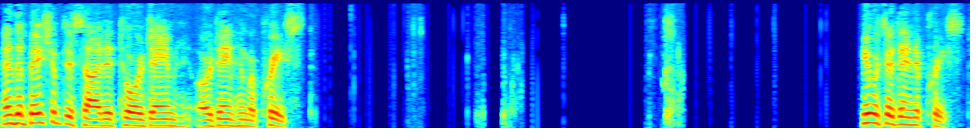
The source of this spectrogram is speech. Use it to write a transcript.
And the bishop decided to ordain, ordain him a priest. He was ordained a priest.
